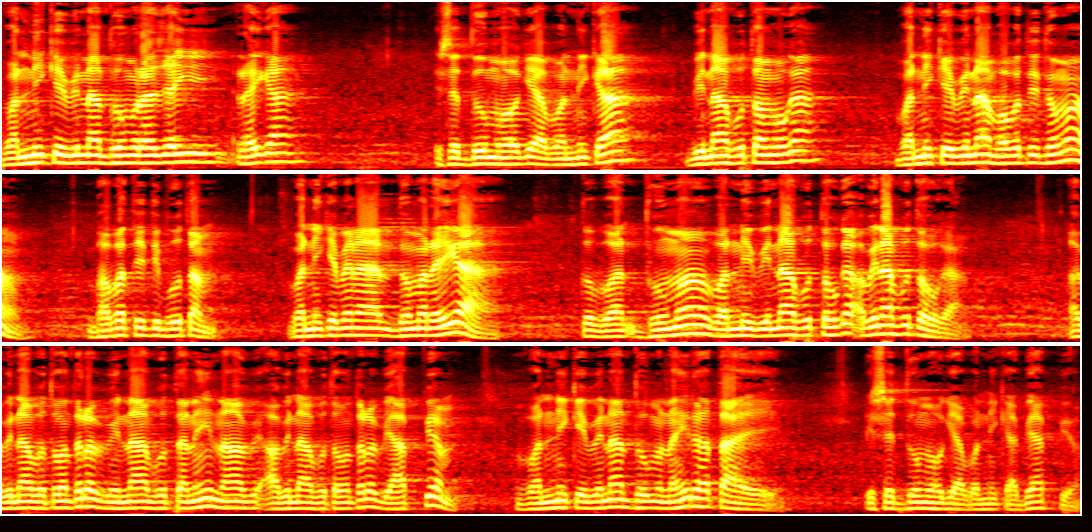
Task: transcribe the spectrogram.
वन्नी के बिना धूम रह जाएगी, रहेगा। इसे धूम हो गया, वन्नी का बिना भूतम होगा। वन्नी के बिना भवति धूम, भवति भूतम। वन्नी के बिना धूम रहेगा तो धूम वन्नी बिना भूत होगा, अविनाभूत होगा। अविनाभूत मतलब बिना भूत नहीं ना अविनाभूत मतलब व्याप्यम। वन्नी के बिना धूम नहीं रहता है। इसे धूम हो गया वन्नी का व्याप्य।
